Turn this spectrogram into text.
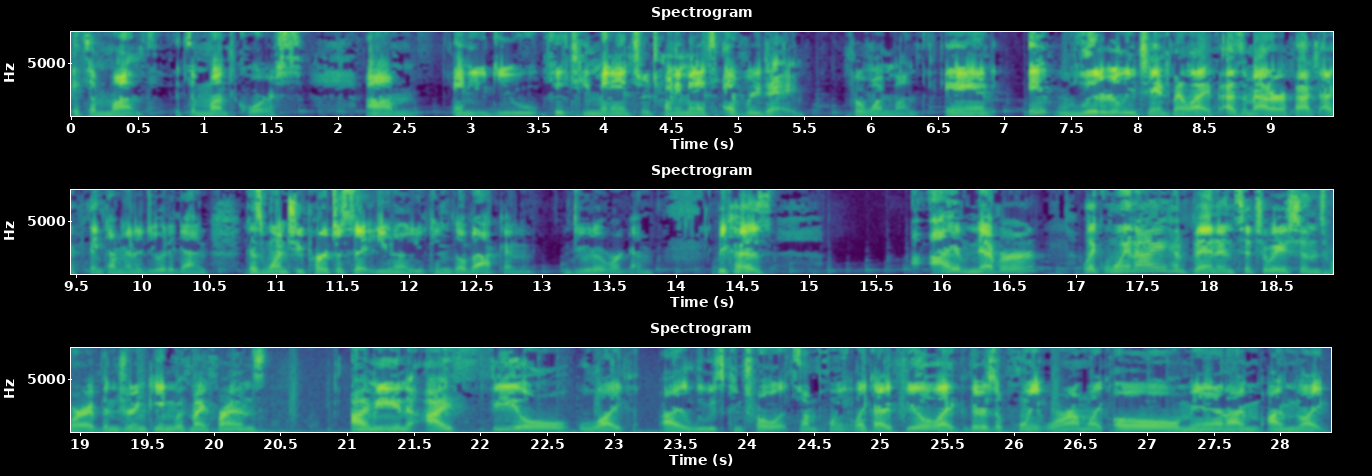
it's a month. It's a month course, um, and you do 15 minutes or 20 minutes every day for one month and it literally changed my life. As a matter of fact, I think I'm going to do it again because once you purchase it, you know, you can go back and do it over again because I have never, like, when I have been in situations where I've been drinking with my friends, I mean, I feel like I lose control at some point. Like I feel like there's a point where I'm like, "Oh man, I'm I'm like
